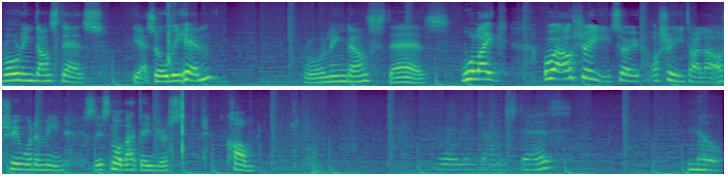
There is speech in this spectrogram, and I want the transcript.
rolling downstairs. Yeah, so it'll be him rolling downstairs. Well, like, well, I'll show you. So, I'll show you, Tyler. I'll show you what I mean. It's, it's not that dangerous. Come. Rolling down the stairs. No.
